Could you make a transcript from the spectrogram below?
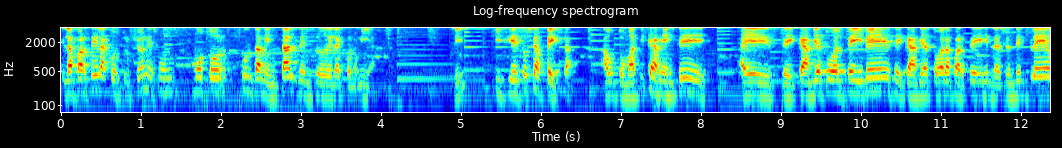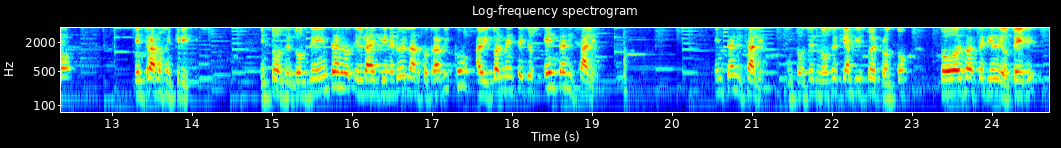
La parte de la construcción es un motor fundamental dentro de la economía. ¿sí? Y si eso se afecta, automáticamente eh, se cambia todo el PIB, se cambia toda la parte de generación de empleo, entramos en crisis. Entonces, donde entra el, el dinero del narcotráfico, habitualmente ellos entran y salen. Entran y salen. Entonces, no sé si han visto de pronto toda esa serie de hoteles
